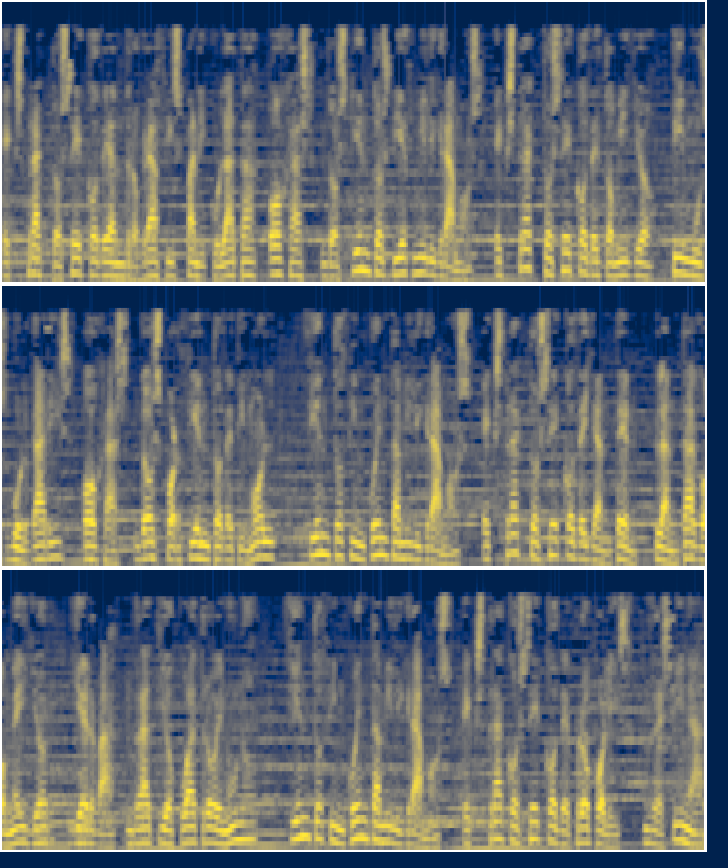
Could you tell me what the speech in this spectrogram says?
extracto seco de andrographis paniculata, hojas, 210 miligramos, extracto seco de tomillo, vulgaris, hojas, 2% de timol, 150 mg, extracto seco de llantén, plantago mayor, hierba, ratio 4 en 1, 150 mg, extracto seco de própolis, resina,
